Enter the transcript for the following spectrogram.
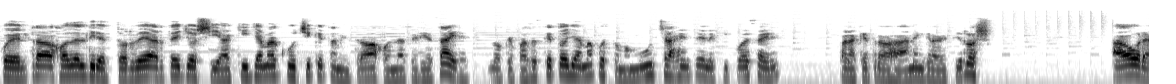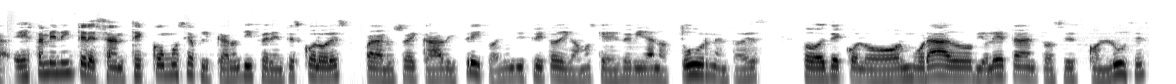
fue el trabajo del director de arte Yoshiaki Yamaguchi que también trabajó en la serie Siren. Lo que pasa es que Toyama pues tomó mucha gente del equipo de Siren para que trabajaran en Gravity Rush. Ahora, es también interesante cómo se aplicaron diferentes colores para el uso de cada distrito. Hay un distrito, digamos, que es de vida nocturna, entonces todo es de color morado, violeta, entonces con luces.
